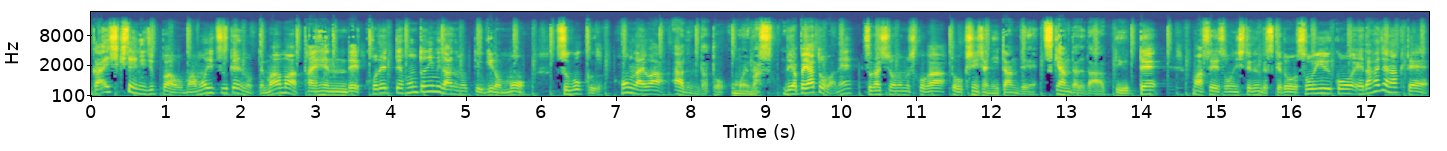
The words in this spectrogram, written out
外資規制20%を守り続けるのってまあまあ大変で、これって本当に意味があるのっていう議論もすごく本来はあるんだと思います。で、やっぱり野党はね、菅首相の息子が東北新社にいたんで、スキャンダルだって言って、まあ清掃にしてるんですけど、そういうこう枝葉じゃなくて、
